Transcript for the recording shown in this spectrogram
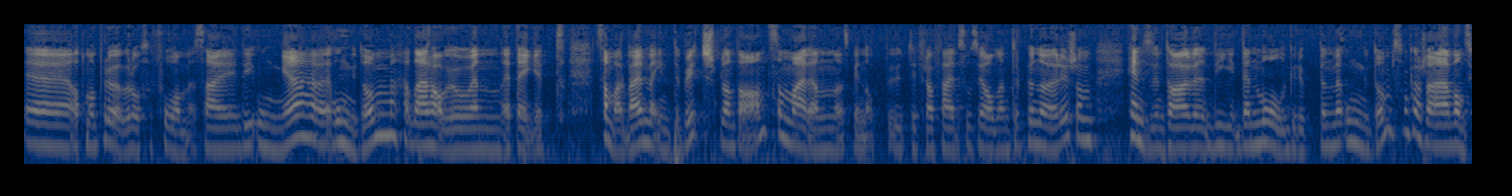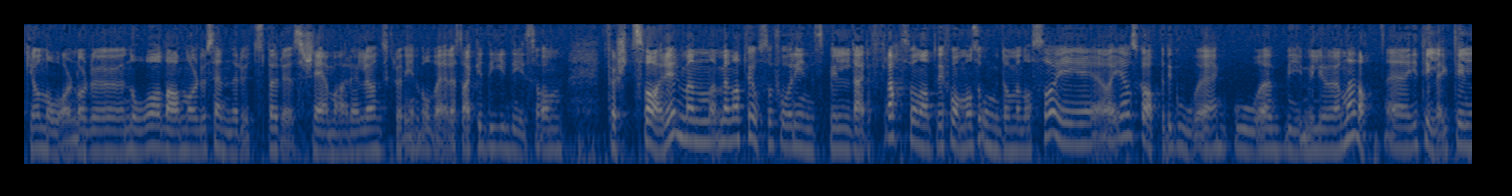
eh, At man prøver også å få med seg de unge, eh, ungdom. Der har vi jo en, et eget samarbeid med Interbridge, bl.a., som er en spin-opp ut fra Ferd sosiale entreprenører, som hensyntar de, den målgruppen med ungdom som kanskje er vanskelig å nå når du nå da når du sender ut spørreskjemaer eller ønsker å involvere, så er ikke de de som først svarer, men, men, at vi også får innspill derfra. Sånn at vi får med oss ungdommen også i, i å skape de gode, gode bymiljøene. Da, eh, I tillegg til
